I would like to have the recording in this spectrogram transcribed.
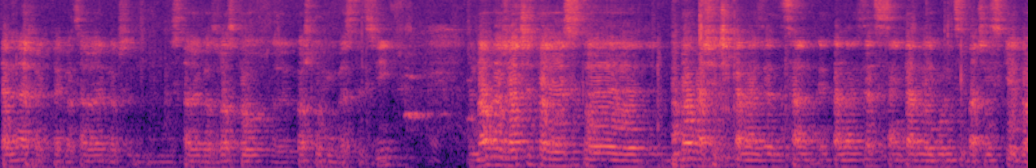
ten efekt tego całego stałego wzrostu kosztów inwestycji. Nowe rzeczy to jest y, budowa sieci kanalizacji, sanitarnej w ulicy Baczyńskiego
